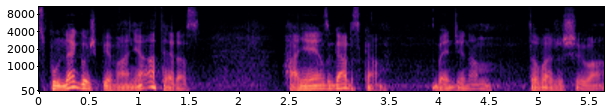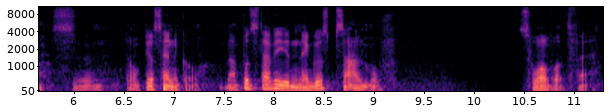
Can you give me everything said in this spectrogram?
wspólnego śpiewania. A teraz Hania Jazgarska będzie nam towarzyszyła z tą piosenką na podstawie jednego z psalmów. Słowo Twe.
